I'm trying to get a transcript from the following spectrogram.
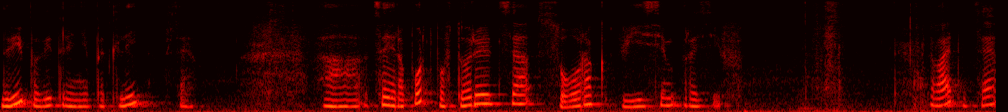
Дві повітряні петлі, все. Цей рапорт повторюється 48 разів. Давайте це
